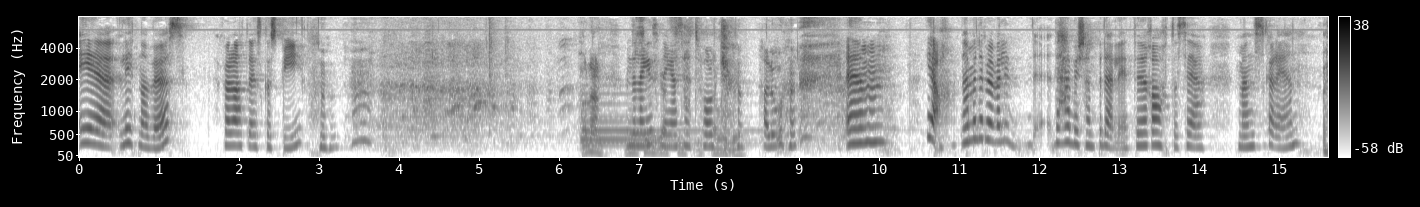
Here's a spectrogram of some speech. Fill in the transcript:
er litt nervøs. Jeg føler at jeg skal spy. Hold on. Men det er lenge siden jeg har sett folk. Hallo. Um, ja. Nei, men det blir veldig Det her blir kjempedeilig. Det er rart å se mennesker igjen.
